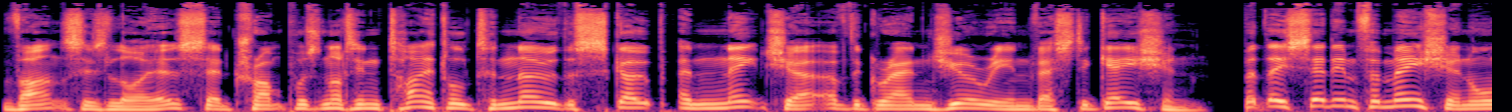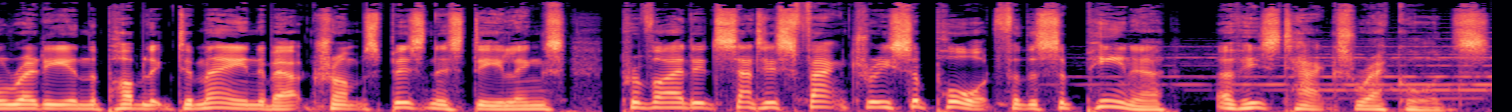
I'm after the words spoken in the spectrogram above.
Vance's lawyers said Trump was not entitled to know the scope and nature of the grand jury investigation, but they said information already in the public domain about Trump's business dealings provided satisfactory support for the subpoena of his tax records.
